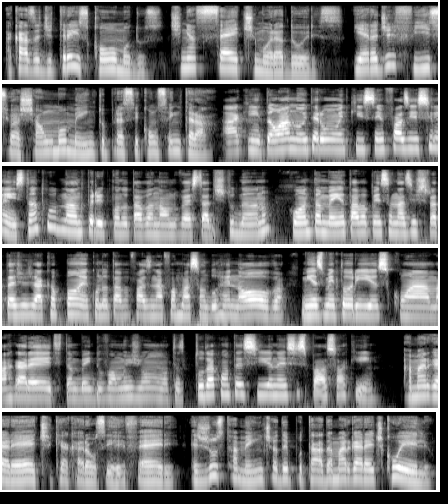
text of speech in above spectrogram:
a casa de três cômodos tinha sete moradores e era difícil achar um momento para se concentrar. Aqui, então, à noite era um momento que sempre fazia silêncio, tanto no período quando eu estava na universidade estudando, quanto também eu estava pensando nas estratégias da campanha, quando eu estava fazendo a formação do Renova, minhas mentorias com a Margarete, também do Vamos Juntas. Tudo acontecia nesse espaço aqui. A Margarete, que a Carol se refere, é justamente a deputada Margarete Coelho,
